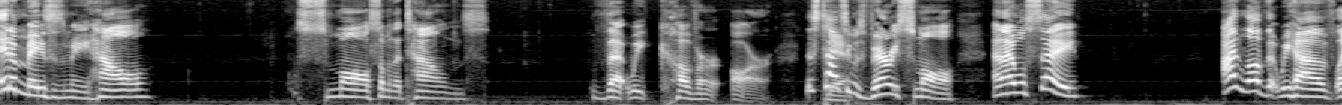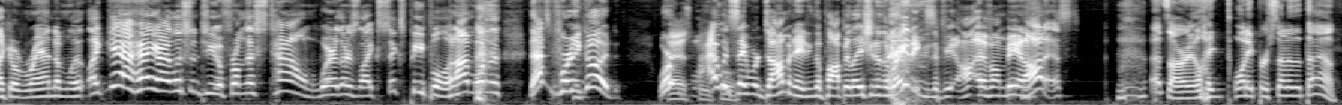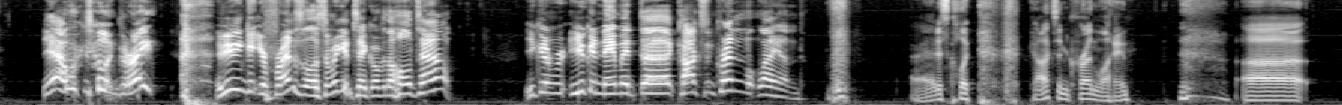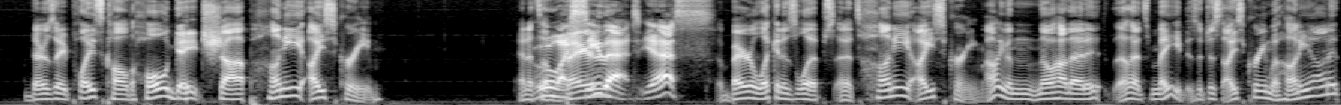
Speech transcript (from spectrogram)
It amazes me how small some of the towns that we cover are. This town Yeah. seems very small, and I will say, I love that we have like a random li- like yeah, hey, I listened to you from this town where there's like six people, and I'm one of the. That's pretty good. We're, That is pretty I would cool. say we're dominating the population in the ratings if you uh, if I'm being honest. That's already like 20% of the town. Yeah, we're doing great. if you can get your friends to listen, we can take over the whole town. You can you can name it uh, Cox and Kren Land. I just clicked Cox and Crun Lane. Uh, there's a place called Holgate Shop Honey Ice Cream. And it's Ooh, a I bear, see that. Yes. A bear licking his lips, and it's honey ice cream. I don't even know how that is, how that's made. Is it just ice cream with honey on it,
